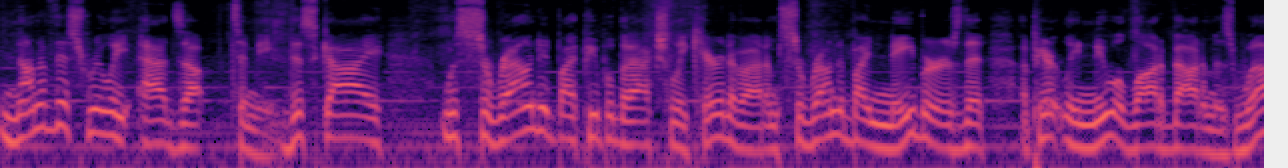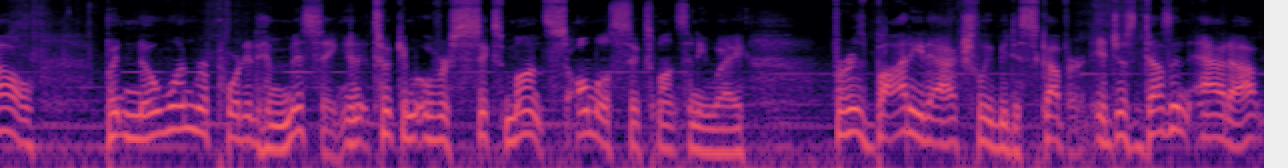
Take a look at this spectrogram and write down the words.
None of this really adds up to me. This guy was surrounded by people that actually cared about him surrounded by neighbors that apparently knew a lot about him as well but no one reported him missing. And it took him over six months, almost six months anyway, for his body to actually be discovered. It just doesn't add up.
